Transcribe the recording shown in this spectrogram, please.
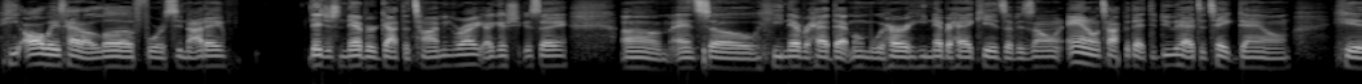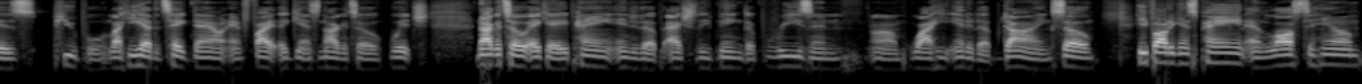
he always had a love for Tsunade. They just never got the timing right, I guess you could say. Um, and so he never had that moment with her. He never had kids of his own. And on top of that, the dude had to take down his pupil. Like he had to take down and fight against Nagato, which Nagato, aka Pain, ended up actually being the reason um, why he ended up dying. So he fought against Pain and lost to him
